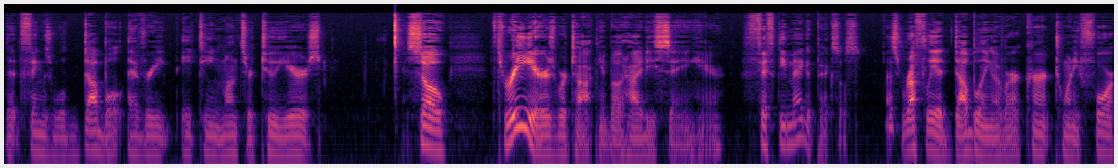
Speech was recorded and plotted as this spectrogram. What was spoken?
that things will double every 18 months or two years. So, three years we're talking about, Heidi's saying here 50 megapixels. That's roughly a doubling of our current 24.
